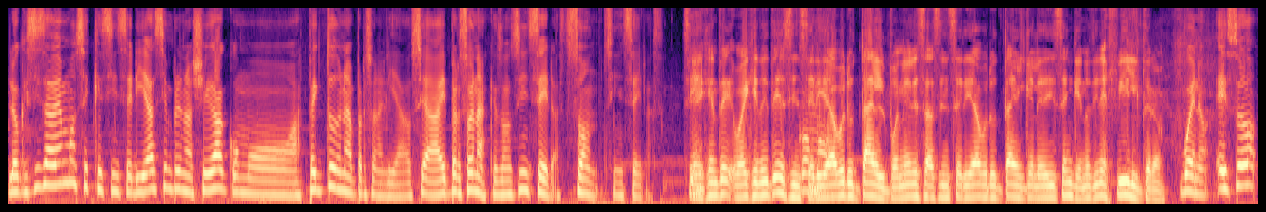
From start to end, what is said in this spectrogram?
lo que sí sabemos es que sinceridad siempre nos llega como aspecto de una personalidad. O sea, hay personas que son sinceras, son sinceras. Sí, hay gente, hay gente que tiene sinceridad brutal, poner esa sinceridad brutal que le dicen que no tiene filtro. Bueno, eso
